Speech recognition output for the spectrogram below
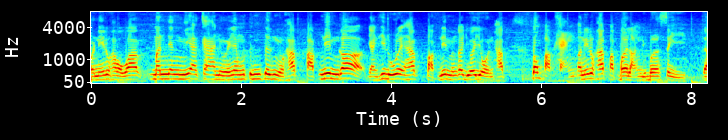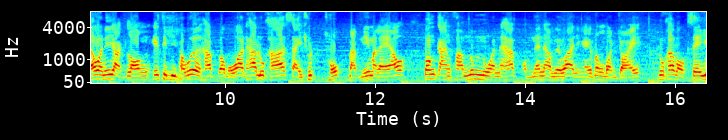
วันนี้ลูกค้าบอกว่ามันยังมีอาการอยู่ยังตึงๆอยู่ครับปรับนิ่มก็อย่างที่รู้เลยครับปรับนิ่มมันก็ยั่วโยนครับต้องปรับแข็งตอนนี้ลูกค้าปรับเบอร์หลังอยู่เบอร์ 4 แล้ววันนี้อยากลอง SCB Power ครับเราบอกว่าถ้าลูกค้าใส่ชุดชกแบบนี้มาแล้ว ต้องการความนุ่มนวลนะครับผมแนะนำเลยว่ายังไงก็ต้องบอลจอย ลูกค้าบอกเซเย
